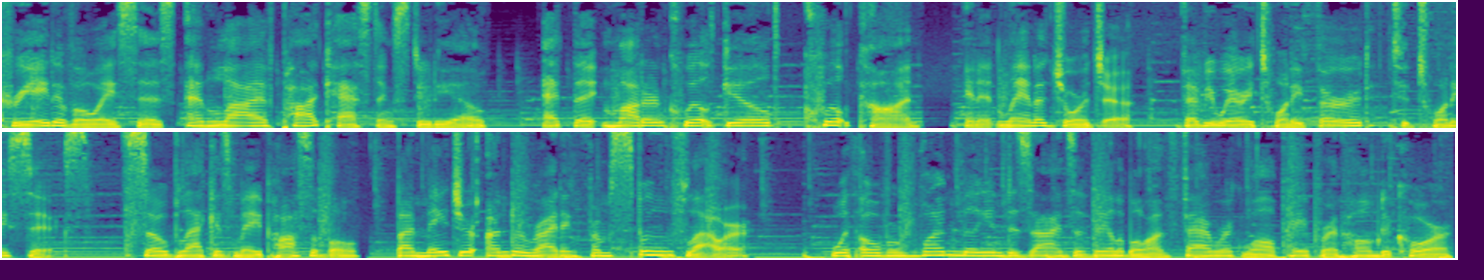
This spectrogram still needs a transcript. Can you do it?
creative oasis, and live podcasting studio at the Modern Quilt Guild QuiltCon in Atlanta, Georgia, February 23rd to 26th. Sew Black is made possible by major underwriting from Spoonflower. With over 1 million designs available on fabric, wallpaper, and home decor,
